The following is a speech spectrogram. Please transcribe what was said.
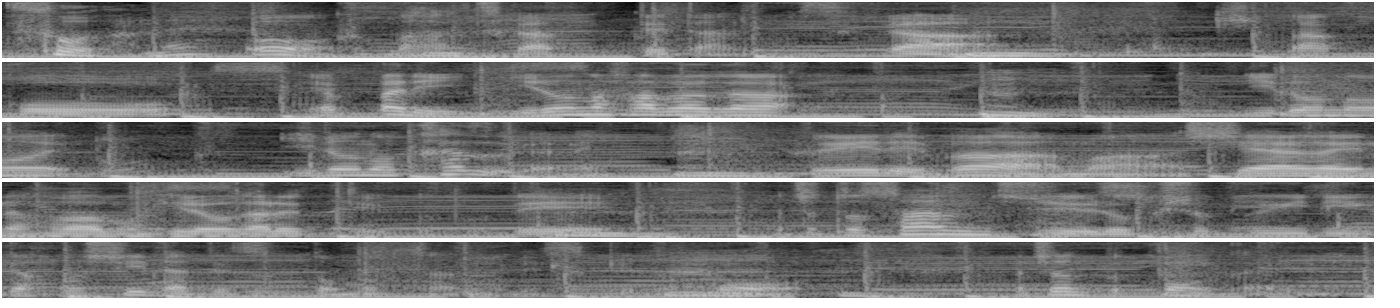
そうだね。を、まあ、使ってたんですが、うん。まあ、こうやっぱり色の幅がうん。色の色の数がねうん。増えれば、まあ、仕上がりの幅も広がるっていうことで、うん。ちょっと36色入りが欲しいなってずっと思ってたんですけども、ちょっと今回ね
